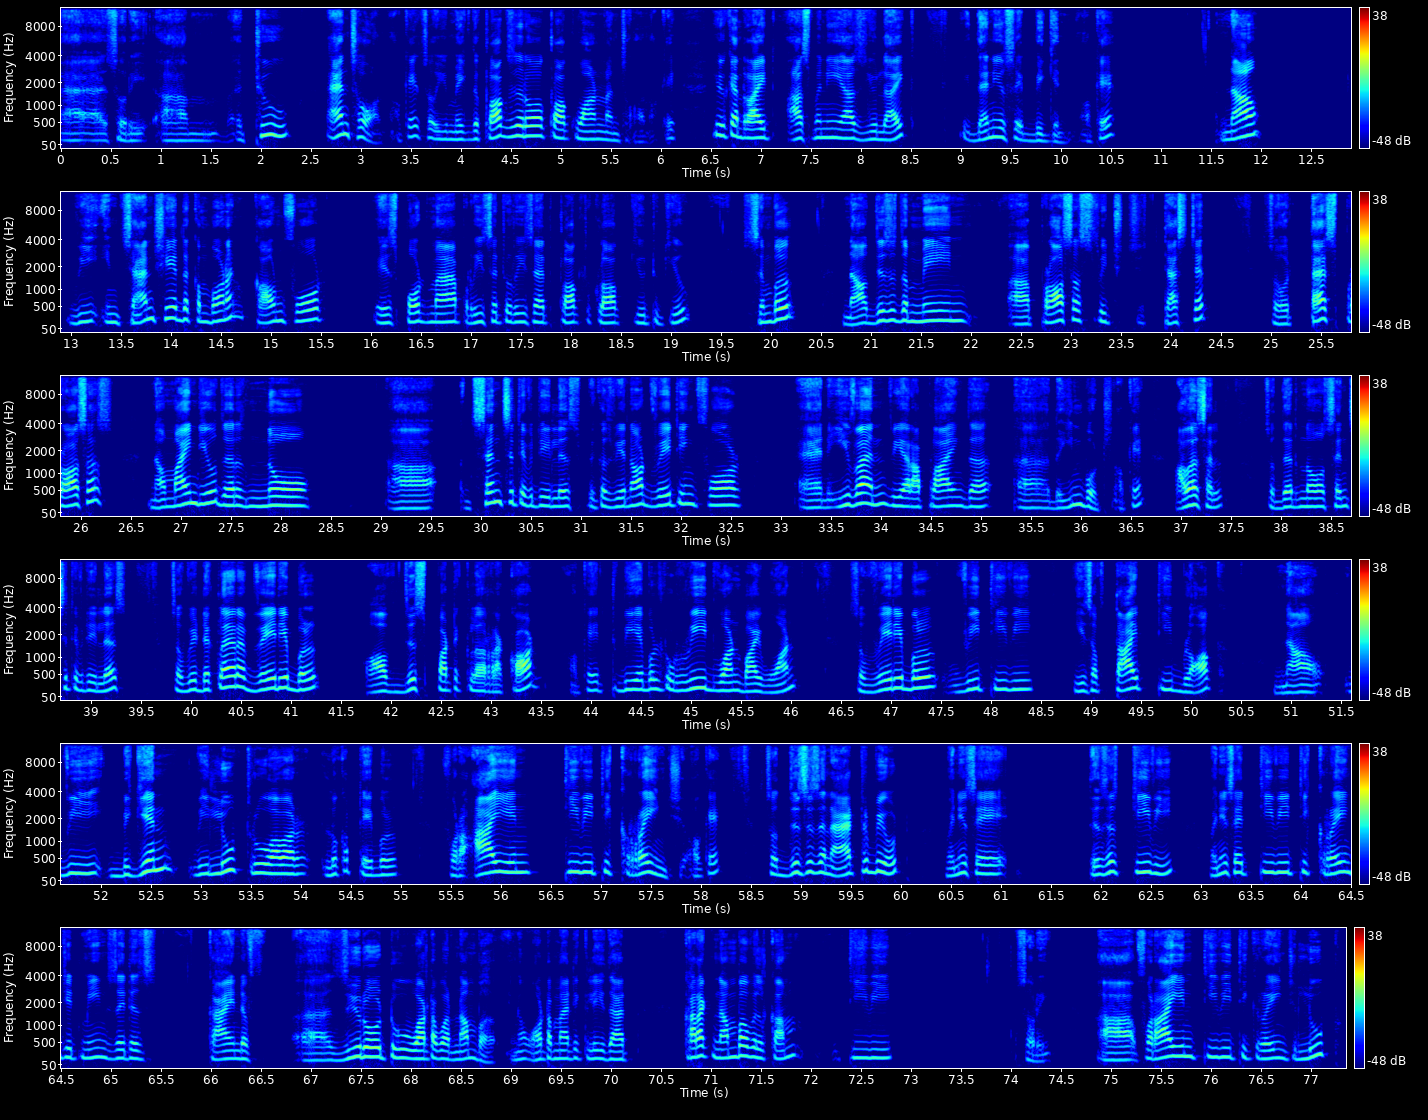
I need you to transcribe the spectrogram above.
uh, sorry um, 2 and so on okay. So you make the clock 0 clock 1 and so on okay. You can write as many as you like then you say begin okay. Now we instantiate the component count 4 is port map reset to reset clock to clock q to q symbol. Now this is the main uh, process which tested. So test process now mind you there is no uh, sensitivity list because we are not waiting for an event we are applying the, uh, the inputs okay ourselves. So there is no sensitivity list. So we declare a variable of this particular record okay to be able to read one by one. So variable VTV is of type T block. Now we begin we loop through our lookup table for i in TV tick range okay. So this is an attribute when you say this is TV when you say TV tick range it means it is kind of uh, 0 to whatever number you know automatically that correct number will come TV sorry uh, for i in TV tick range loop.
